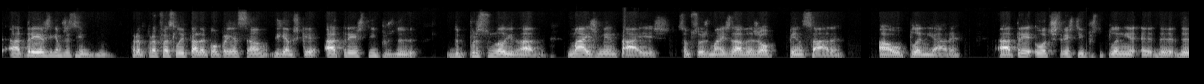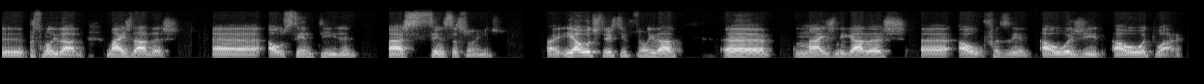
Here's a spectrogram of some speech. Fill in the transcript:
Há três, digamos assim, para, para facilitar a compreensão, digamos que há três tipos de, de personalidade mais mentais, são pessoas mais dadas ao pensar, ao planear. Há outros três tipos de, de, de personalidade mais dadas uh, ao sentir, às sensações. Tá? E há outros três tipos de personalidade uh, mais ligadas uh, ao fazer, ao agir, ao atuar.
